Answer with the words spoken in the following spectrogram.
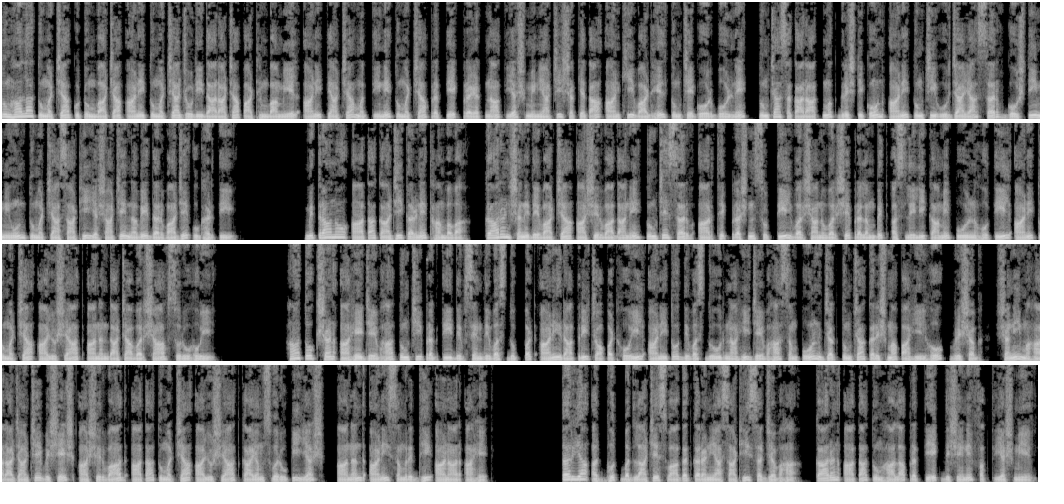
तुम्हाला तुमच्या कुटुंबाच्या आणि तुमच्या जोडीदाराच्या पाठिंबा मिळेल आणि त्याच्या मदतीने तुमच्या प्रत्येक प्रयत्नात यश मिळण्याची शक्यता आणखी वाढेल. तुमचे गोड बोलणे तुमचा सकारात्मक दृष्टिकोन आणि तुमची ऊर्जा या सर्व गोष्टी मिळून तुमच्यासाठी यशाचे नवे दरवाजे उघडतील. मित्रांनो आता काळजी करणे थांबवा. कारण शनिदेवाच्या आशीर्वादाने तुमचे सर्व आर्थिक प्रश्न सुटतील, वर्षानुवर्षे प्रलंबित असलेली कामे पूर्ण होतील आणि तुमच्या आयुष्यात आनंदाचा वर्षाव सुरू होईल. हा तो क्षण आहे जेव्हा तुमची प्रगती दिवसेंदिवस दुप्पट आणि रात्री चौपट होईल आणि तो दिवस दूर नाही जेव्हा संपूर्ण जग तुमचा करिश्मा पाहिल हो. वृषभ, शनी महाराजांचे विशेष आशीर्वाद आता तुमच्या आयुष्यात कायमस्वरूपी यश आनंद आणि समृद्धी आणणार आहेत. तर या अद्भुत बदलाचे स्वागत करण्यासाठी सज्ज व्हा, कारण आता तुम्हाला प्रत्येक दिशेने फक्त यश मिळेल.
